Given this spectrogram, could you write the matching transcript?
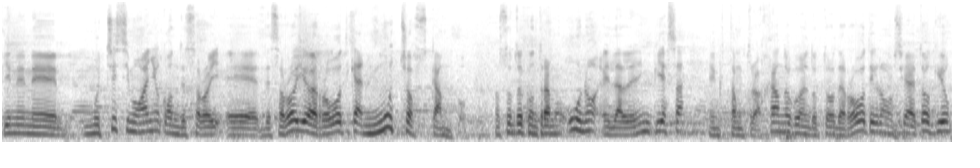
tienen eh, muchísimos años con desarrollo, eh, desarrollo, de robótica en muchos campos. Nosotros encontramos uno en la limpieza, en que estamos trabajando con el doctor de robótica de la Universidad de Tokio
